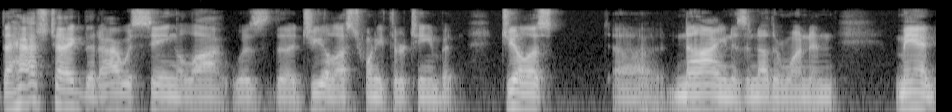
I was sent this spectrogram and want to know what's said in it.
the hashtag that I was seeing a lot was the GLS 2013, but GLS uh, nine is another one, and man,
